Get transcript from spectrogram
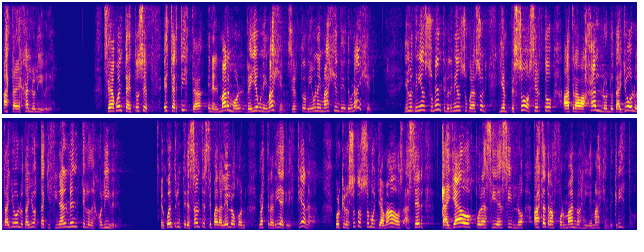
hasta dejarlo libre. ¿Se da cuenta? Entonces, este artista en el mármol veía una imagen, ¿cierto? Veía una imagen de, un ángel. Y él lo tenía en su mente, lo tenía en su corazón. Y empezó, ¿cierto?, a trabajarlo, lo talló, lo talló, lo talló, hasta que finalmente lo dejó libre. Encuentro interesante ese paralelo con nuestra vida cristiana, porque nosotros somos llamados a ser tallados, por así decirlo, hasta transformarnos en la imagen de Cristo.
